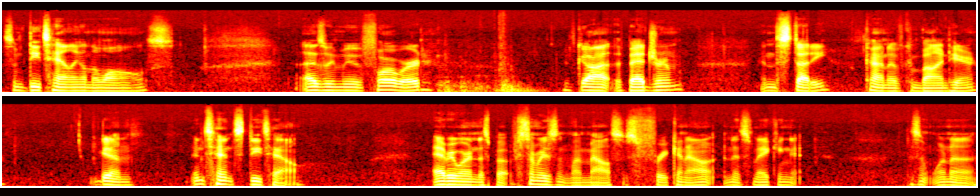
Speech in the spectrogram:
some detailing on the walls. As we move forward, we've got the bedroom and the study kind of combined here. Again, intense detail everywhere in this boat. For some reason, my mouse is freaking out and it's making it doesn't want to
